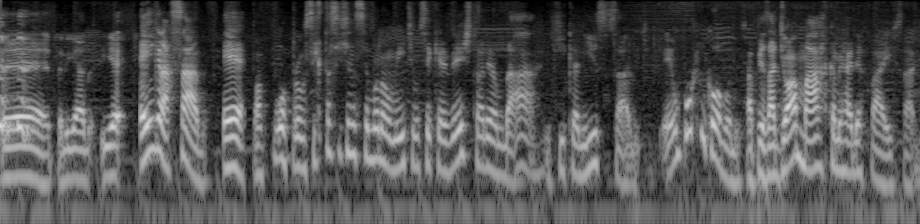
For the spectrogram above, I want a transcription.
É, tá ligado? E é, é engraçado? É. Mas, pô, pra você que tá assistindo semanalmente você quer ver a história andar e fica nisso, sabe? É um pouco incômodo. Apesar de eu amar Kamen Rider faz, sabe?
